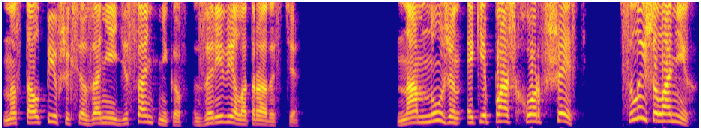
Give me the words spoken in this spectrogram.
на столпившихся за ней десантников, заревел от радости. Нам нужен экипаж Хорф-6! Слышал о них!»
